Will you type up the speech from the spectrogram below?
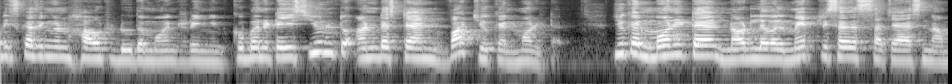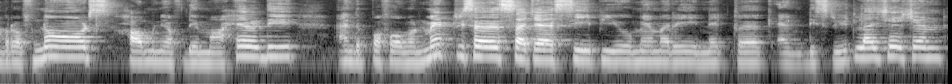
discussing on how to do the monitoring in Kubernetes, you need to understand what you can monitor. You can monitor node level matrices such as number of nodes, how many of them are healthy, and the performance matrices such as CPU, memory, network, and disk utilization.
